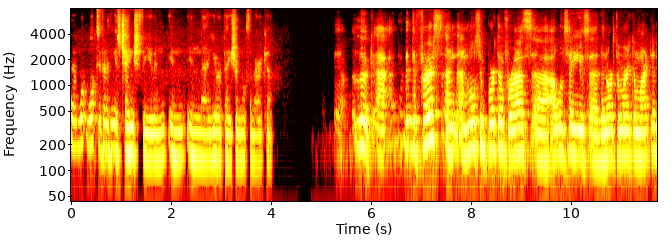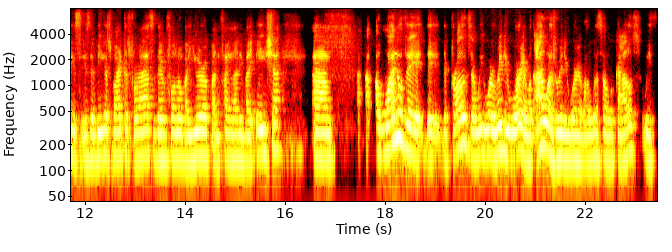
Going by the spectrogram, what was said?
Uh, what, what, if anything, has changed for you in, in, in uh, Europe, Asia, and North America? Look, uh, the, the, first and, and, most important for us, uh, I will say, is uh, the North American market is, is the biggest market for us, then followed by Europe and finally by Asia. Um, uh, one of the, the, the, products that we were really worried about, I was really worried about, was avocados. With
